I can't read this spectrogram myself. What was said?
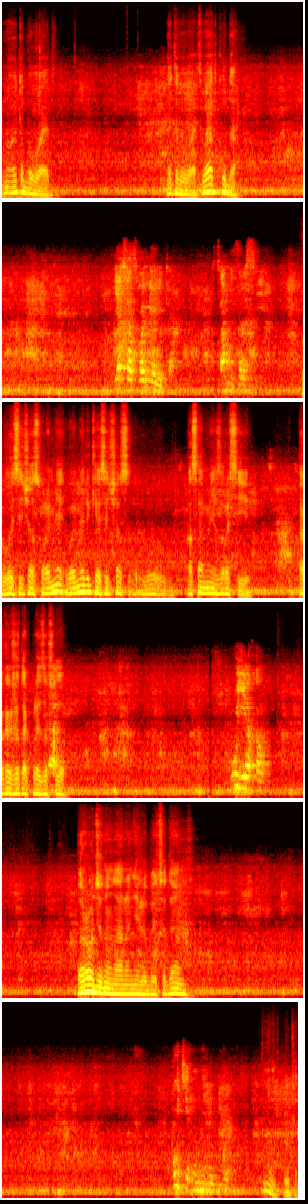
Ну, это бывает. Это бывает. Вы откуда? Я сейчас в Америке, сам из России. Вы сейчас в, Раме- в Америке, а сейчас э, а сами из России. А как же так произошло? Уехал. Родину, наверное, не любите, да? Путина не люблю. Ну, Путин.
